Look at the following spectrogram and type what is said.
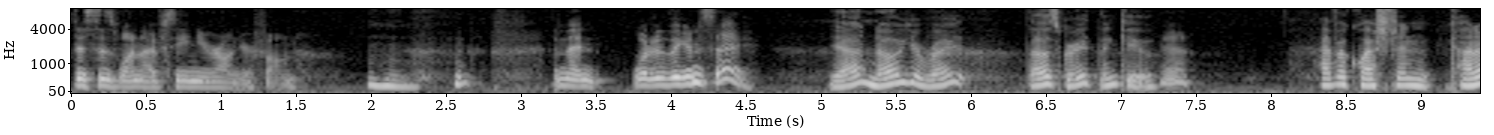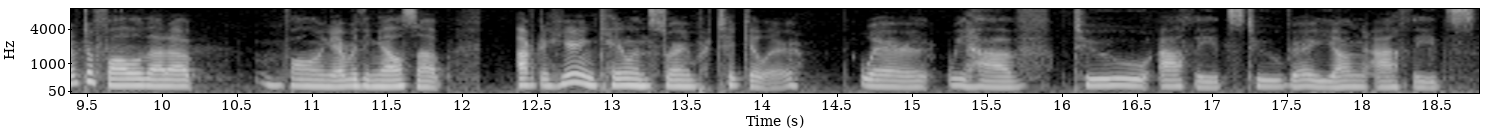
This is when I've seen you're on your phone. Mm-hmm. and then what are they going to say? yeah. No, you're right. That was great. Thank you. Yeah. I have a question, kind of to follow that up, following everything else up. After hearing Caelan's story in particular, where we have two athletes, two very young athletes,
